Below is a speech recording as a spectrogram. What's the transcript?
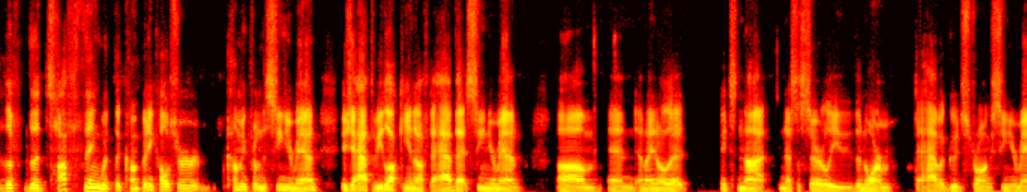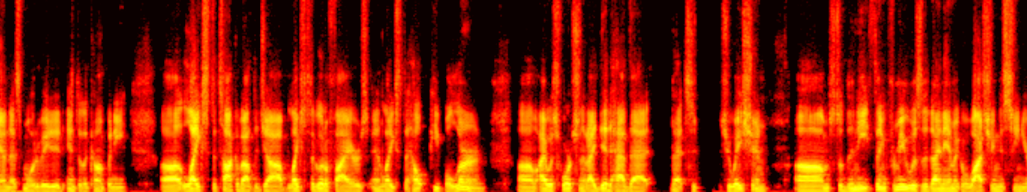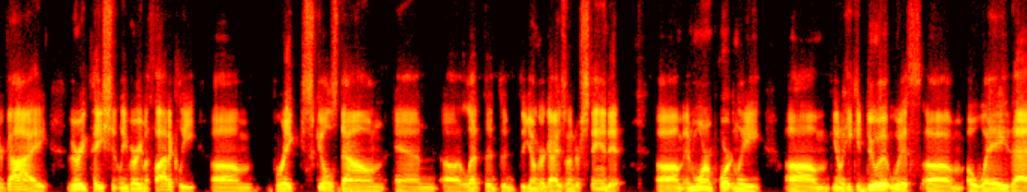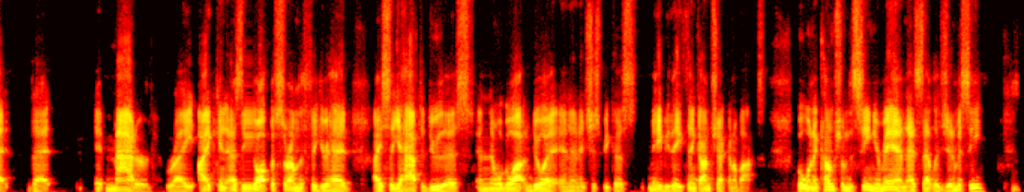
the the tough thing with the company culture coming from the senior man is you have to be lucky enough to have that senior man. Um, and and I know that it's not necessarily the norm to have a good, strong senior man that's motivated into the company, uh, likes to talk about the job, likes to go to fires, and likes to help people learn. Um, I was fortunate; I did have that that situation. Um, so the neat thing for me was the dynamic of watching the senior guy very patiently, very methodically um, break skills down and uh, let the, the, the, younger guys understand it. Um, and more importantly, um, you know, he could do it with um, a way that that it mattered, right? I can, as the officer, I'm the figurehead. I say you have to do this, and then we'll go out and do it, and then it's just because maybe they think I'm checking a box. But when it comes from the senior man, that's that legitimacy.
